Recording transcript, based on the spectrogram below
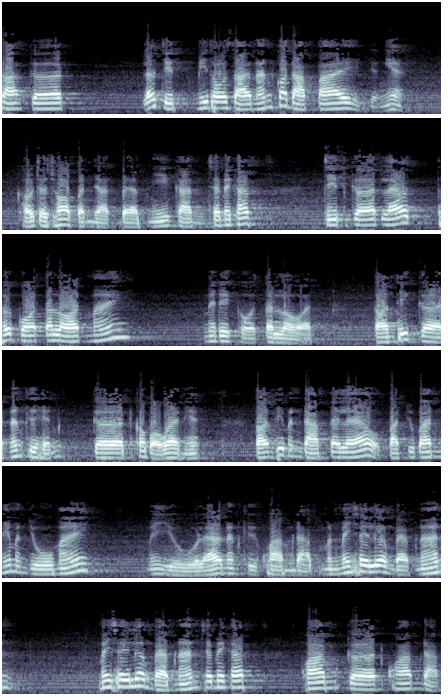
สะเกิด แล้วจิตมีโทสะนั้นก็ดับไปอย่างเงี้ยเขาจะชอบบัญญัติแบบนี้กันใช่ไหมครับ จิตเกิดแล้วเธอโกรธตลอดไหมไม่ได้โกรธตลอด ตอนที่เกิดนั่นคือเห็นเกิดเขาบอกว่าเนี่ยตอนที่มันดับไปแล้ว ปัจจุบันนี้มันอยู่ไหมไม่อยู่แล้วนั่นคือความดับมันไม่ใช่เรื่องแบบนั้น ไม่ใช่เรื่องแบบนั้นใช่ไหมครับ ความเกิดความดับ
